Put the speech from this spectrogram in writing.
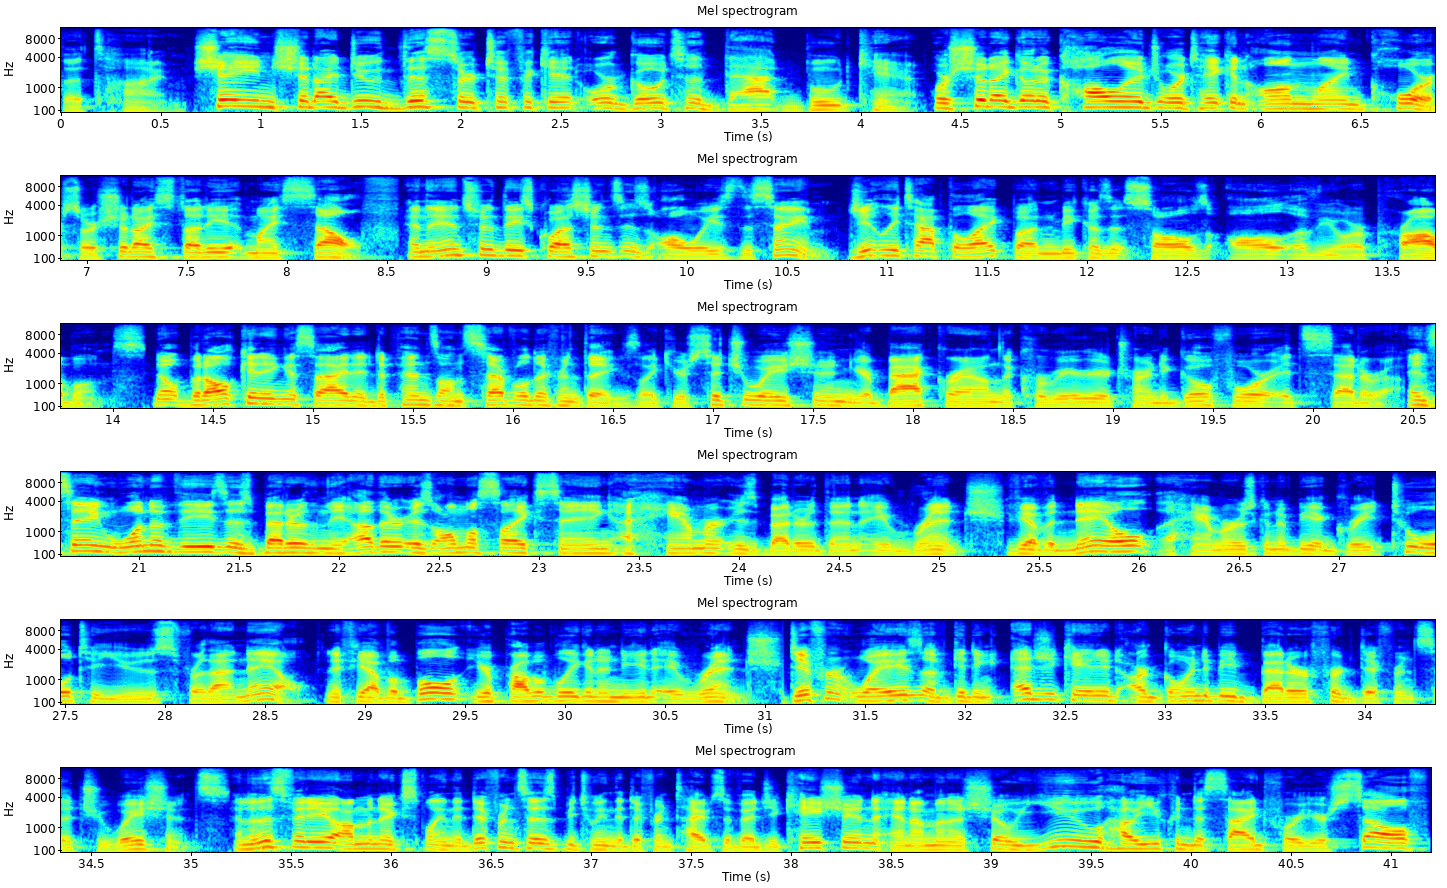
the time. Shane, should I do this certificate or go to that boot camp? Or should I go to college or take an online course? Or should I study it myself? And the answer to these questions is always the same. Gently tap the like button because it solves all of your problems. No, but all kidding aside, it depends on several different things like your situation, your background, the career you're trying to go for, etc. And saying one of these is better than the other is almost like saying a hammer is better than a wrench. If you have a nail, a hammer is gonna be a great tool to use for that nail. And if you have a bolt, you're probably gonna need a wrench. Different ways of getting educated are going to be better for different situations. And in this video, I'm gonna explain the differences between the different types of education, and I'm gonna show you how you can decide for yourself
